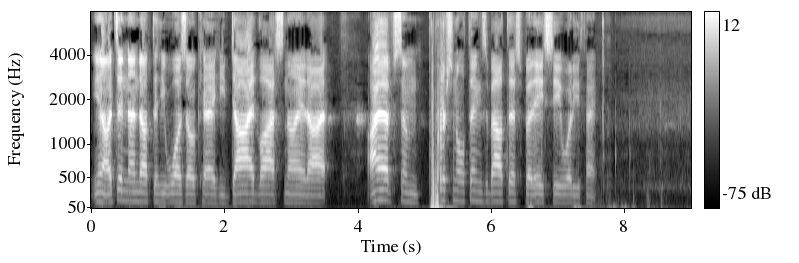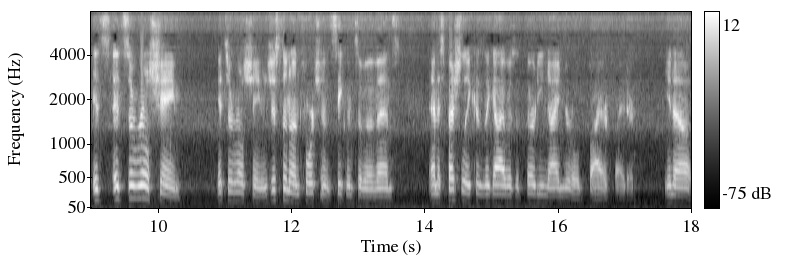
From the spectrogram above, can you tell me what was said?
you know, it didn't end up that he was okay. He died last night. I I have some personal things about this, but AC, what do you think? It's it's a real shame. It's a real shame. It's just an unfortunate sequence of events, and especially because the guy was a 39-year-old firefighter. You know,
